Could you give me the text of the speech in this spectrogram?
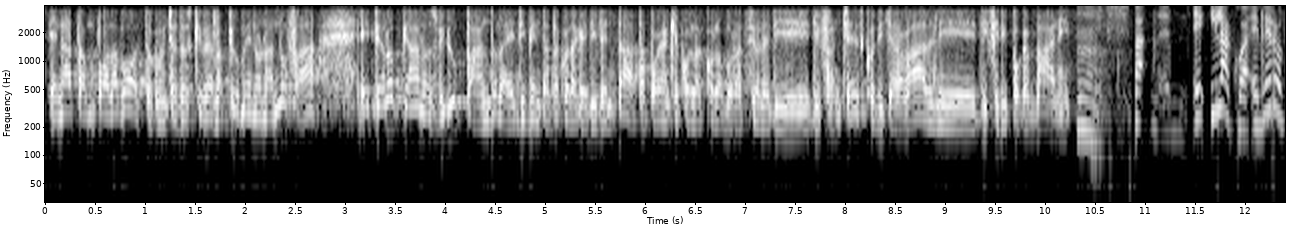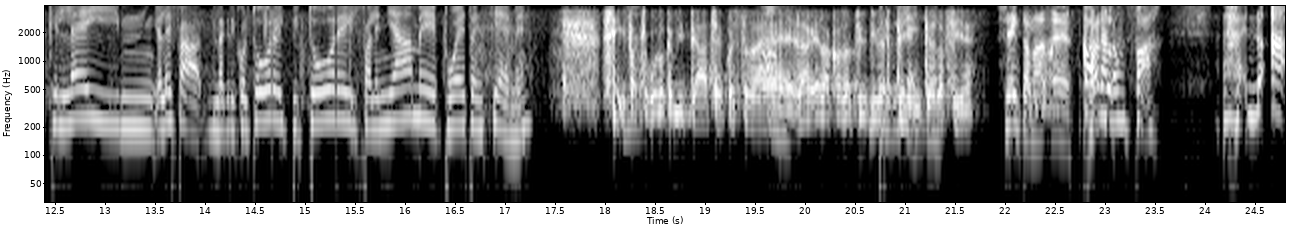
è nata un po' alla volta, ho cominciato a scriverla più o meno un anno fa e piano piano sviluppandola è diventata quella che è diventata, poi anche con la collaborazione di, di Francesco, di Chiaravalli, di Filippo Gabbani. Mm. Ma eh, Ilacqua, è vero che lei, mh, lei fa l'agricoltore, il pittore, il falegname e poeta insieme? Faccio quello che mi piace, questa è, Oh. la, è la cosa più divertente alla fine. Senta, ma eh, Cosa quando- non fa? No, ah,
